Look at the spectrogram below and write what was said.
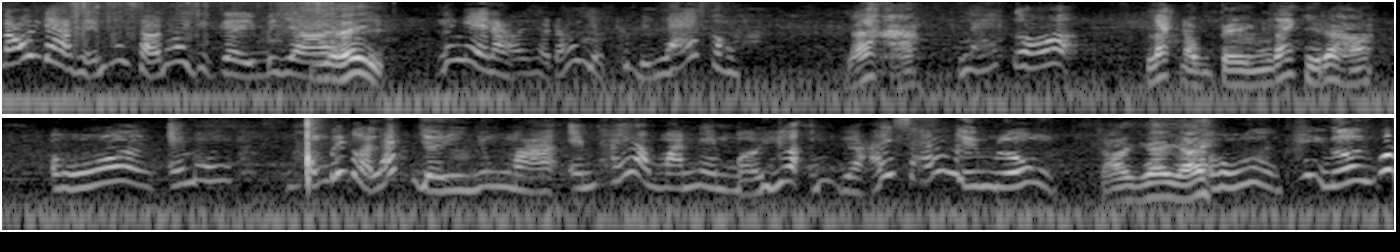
nói ra thì em thấy sợ nó hơi kỳ kỳ. Bây giờ gì? nó nghe nè Hồi đó giờ có bị lát không? Lát hả? Lát đó. Lát đồng tiền lát gì đó hả? Ủa em không không biết là lát gì nhưng mà em thấy ông anh em bị á ông gãi sáng đêm luôn. Trời ghê vậy. Ồ thấy ghê quá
